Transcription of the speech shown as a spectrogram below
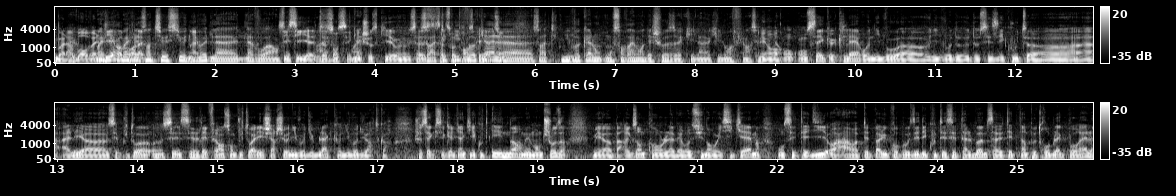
Voilà, bon, on va Moi, le dire. Moi, pour je l'ai la... senti aussi au Ouais. niveau de la, de la voix en Si, fait. si, de toute façon, c'est Ouais. quelque chose qui euh, Ça, sur, la ça se vocale, euh, sur la technique vocale, on, on sent vraiment des choses qui, l'a- qui l'ont influencé. Mais on, sait que Claire, au niveau, euh, au niveau de, de ses écoutes, euh, elle est, euh, c'est plutôt, euh, ses, ses références sont plutôt allées chercher au niveau du black qu'au niveau du hardcore. Je sais que c'est quelqu'un qui écoute énormément de choses, mais euh, par exemple, quand on l'avait reçu dans YCKM, on s'était dit, Ah, on va peut-être pas lui proposer d'écouter cet album, ça va peut-être un peu trop black pour elle.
